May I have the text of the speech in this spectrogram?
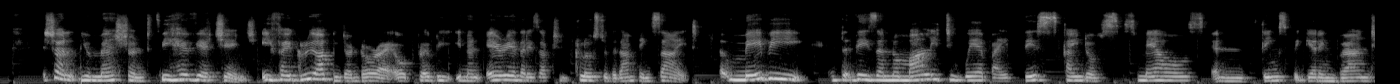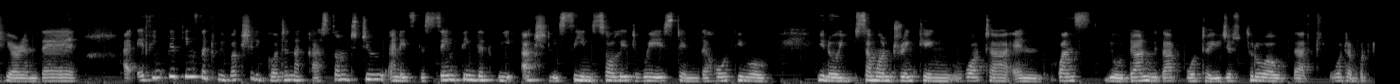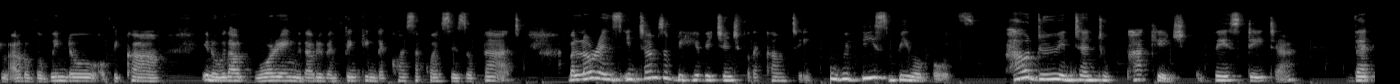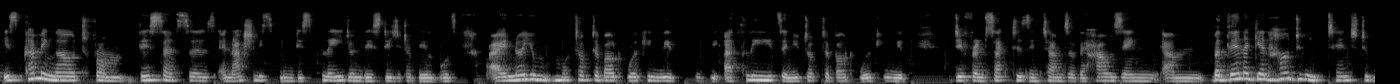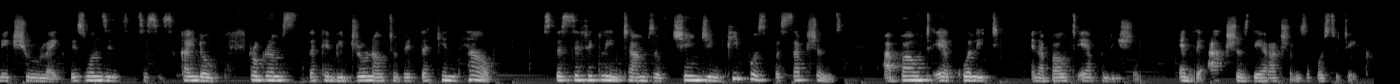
Sean, you mentioned behavior change. If I grew up in Dandora or probably in an area that is actually close to the dumping site, maybe th- there's a normality whereby this kind of smells and things be getting burned here and there I think the things that we've actually gotten accustomed to, and it's the same thing that we actually see in solid waste and the whole thing of, you know, someone drinking water, and once you're done with that water, you just throw out that water bottle out of the window of the car, you know, without worrying, without even thinking the consequences of that. But Lawrence, in terms of behavior change for the county, with these billboards, how do you intend to package this data that is coming out from these sensors and actually being displayed on these digital billboards. I know you talked about working with, the athletes and you talked about working with different sectors in terms of the housing. Um, but then again, how do you intend to make sure like this one's kind of programs that can be drawn out of it that can help specifically in terms of changing people's perceptions about air quality and about air pollution and the actions they are actually supposed to take?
